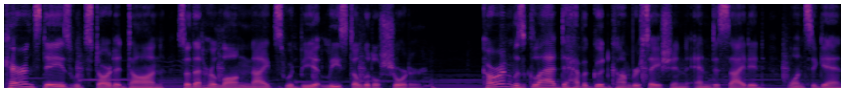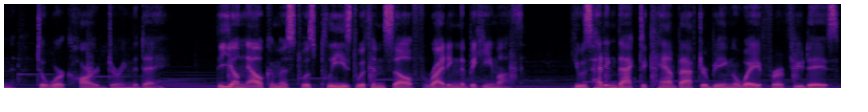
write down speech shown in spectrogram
Karin's days would start at dawn so that her long nights would be at least a little shorter. Karin was glad to have a good conversation and decided, once again, to work hard during the day. The young alchemist was pleased with himself riding the behemoth. He was heading back to camp after being away for a few days.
